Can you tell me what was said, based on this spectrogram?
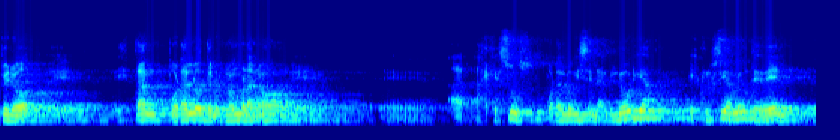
pero eh, están, por algo te los nombra, ¿no? Eh, a, Jesús, por algo dice la gloria exclusivamente de Él.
